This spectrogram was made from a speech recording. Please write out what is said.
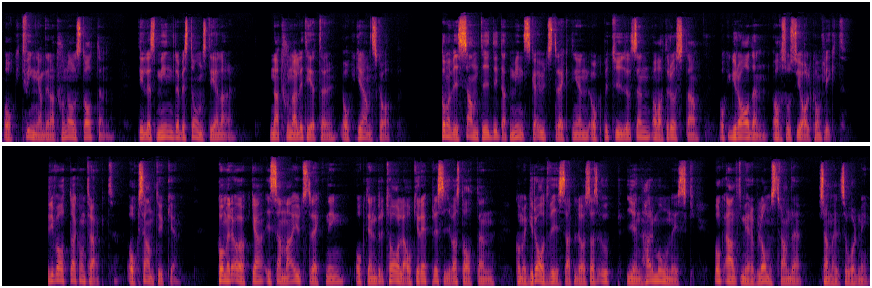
och tvingande nationalstaten till dess mindre beståndsdelar, nationaliteter och grannskap, kommer vi samtidigt att minska utsträckningen och betydelsen av att rösta och graden av social konflikt. Privata kontrakt och samtycke kommer öka i samma utsträckning och den brutala och repressiva staten kommer gradvis att lösas upp i en harmonisk och allt mer blomstrande samhällsordning.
